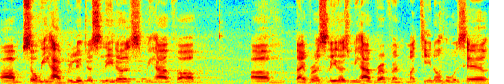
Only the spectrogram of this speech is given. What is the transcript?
Um, so we have religious leaders, we have um, um, diverse leaders. We have Reverend Martino who was here.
